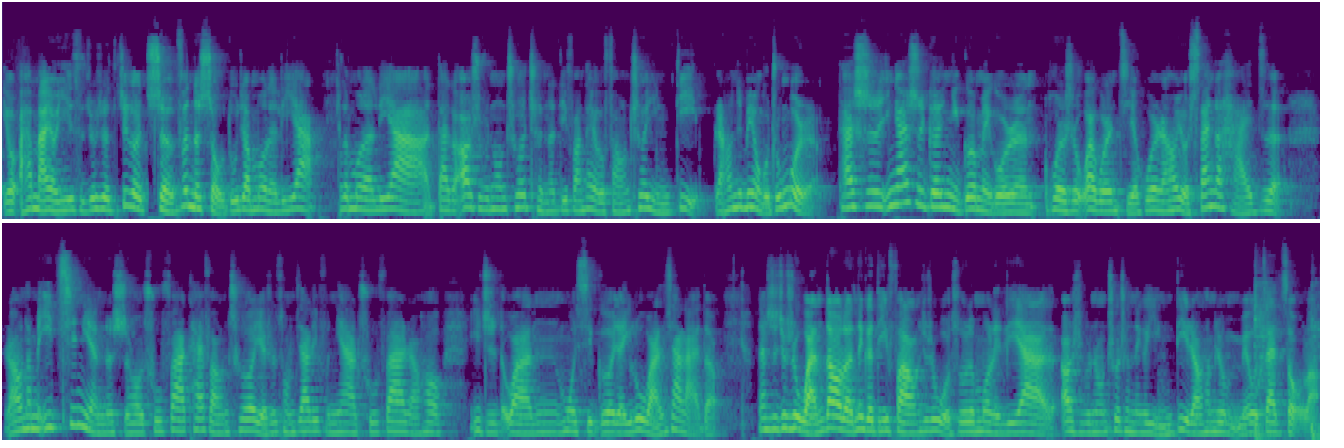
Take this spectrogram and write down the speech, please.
有还蛮有意思，就是这个省份的首都叫莫德利亚，在莫德利亚大概二十分钟车程的地方，它有个房车营地，然后那边有个中国人，他是应该是跟一个美国人或者是外国人结婚，然后有三个孩子。然后他们一七年的时候出发开房车，也是从加利福尼亚出发，然后一直玩墨西哥，一路玩下来的。但是就是玩到了那个地方，就是我说的莫雷利亚二十分钟车程那个营地，然后他们就没有再走了，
